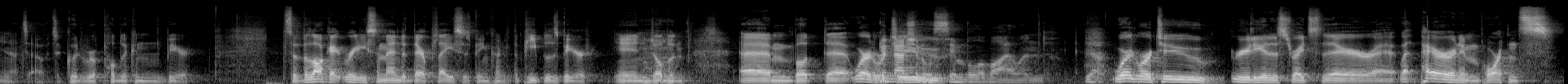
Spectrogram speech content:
you know, it's, oh, it's a good Republican beer. So the lockout really cemented their place as being kind of the people's beer in Dublin. Um, but uh, World War The Two, national symbol of Ireland. Yeah. World War Two really illustrates their uh, well power and importance.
